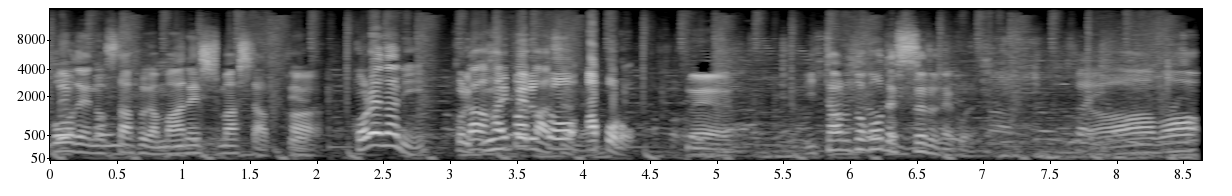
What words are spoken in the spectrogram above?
い。ボーデンのスタッフが真似しましたっていう、はこれ何？これハイパーカーですよね。とアポロ。ね至る所でするねこれ。やば。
